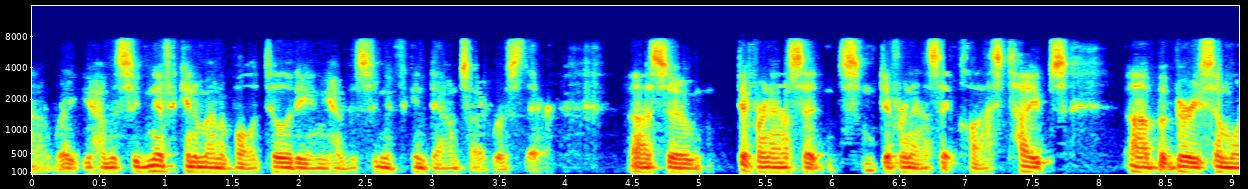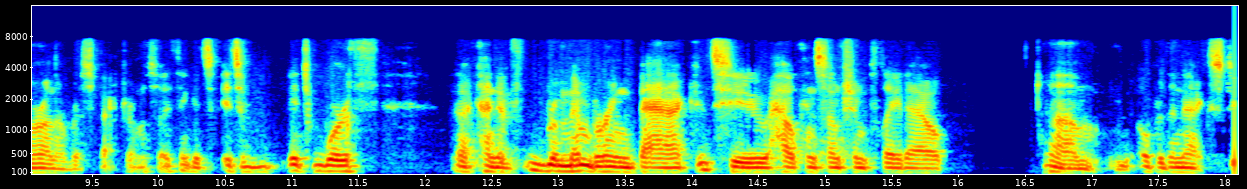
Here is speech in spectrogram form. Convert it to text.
uh, right? You have a significant amount of volatility and you have a significant downside risk there. Uh, so different assets, different asset class types, but very similar on the risk spectrum. So I think it's it's it's worth uh, kind of remembering back to how consumption played out um, over the next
